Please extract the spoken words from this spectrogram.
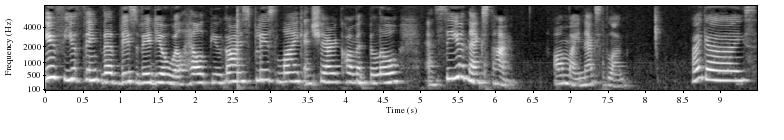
if you think that this video will help you guys, please like and share, comment below, and see you next time on my next vlog. Bye guys!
